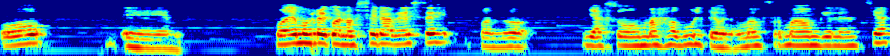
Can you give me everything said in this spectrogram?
O eh, podemos reconocer a veces cuando ya somos más adultos o no hemos formado en violencia,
